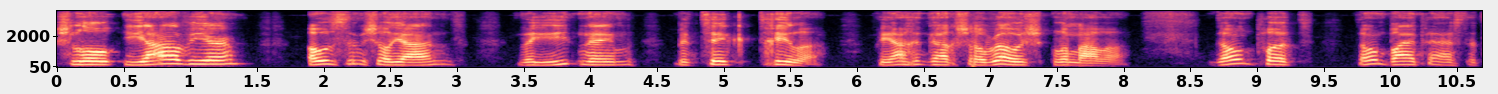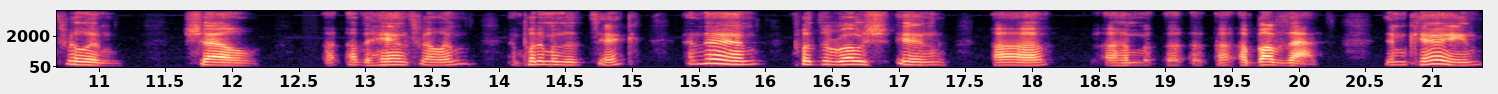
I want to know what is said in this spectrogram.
Shlo Yavir Osim Shalyand, Vayitnem Betik Tchila, Rosh Lamala. Don't put, don't bypass the tefillin shell uh, of the hand tefillin and put them in the tick, and then put the rosh in uh, um, uh, uh, above that. Dimkain,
